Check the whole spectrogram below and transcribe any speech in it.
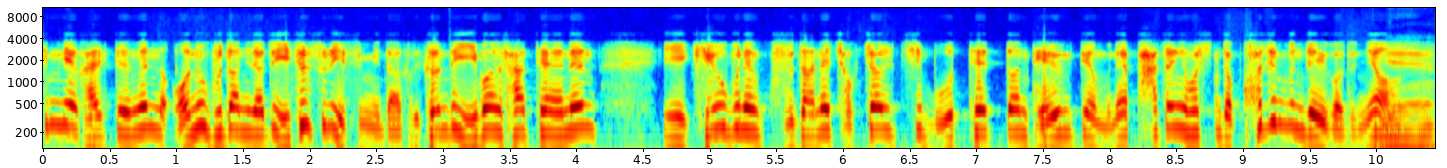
팀 내 갈등은 어느 구단이라도 있을 수는 있습니다. 그런데 이번 사태는 이 기업은행 구단에 적절치 못했던 대응 때문에 파장이 훨씬 더 커진 문제이거든요. 예.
